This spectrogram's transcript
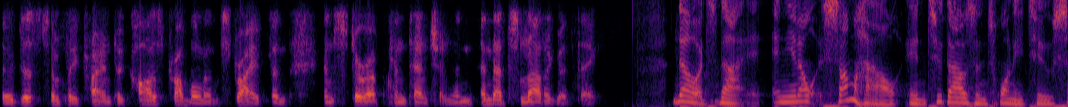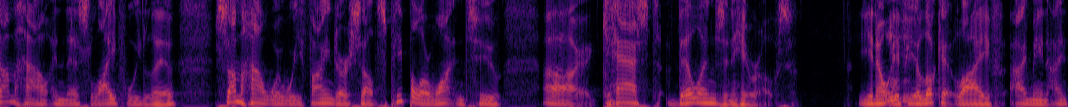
They're just simply trying to cause trouble and strife and, and stir up contention. And, and that's not a good thing. No, it's not. And you know, somehow in 2022, somehow in this life we live, somehow where we find ourselves, people are wanting to uh, cast villains and heroes. You know, mm-hmm. if you look at life, I mean, I,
